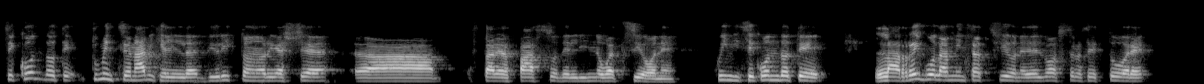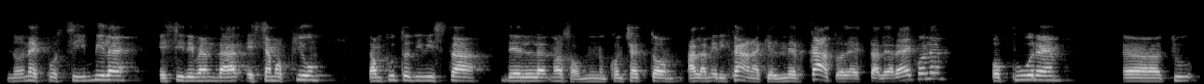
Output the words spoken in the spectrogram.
secondo te, tu menzionavi che il diritto non riesce a stare al passo dell'innovazione, quindi secondo te la regolamentazione del vostro settore non è possibile e si deve andare e siamo più da un punto di vista del non so, un concetto all'americana che il mercato detta le regole oppure eh, tu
